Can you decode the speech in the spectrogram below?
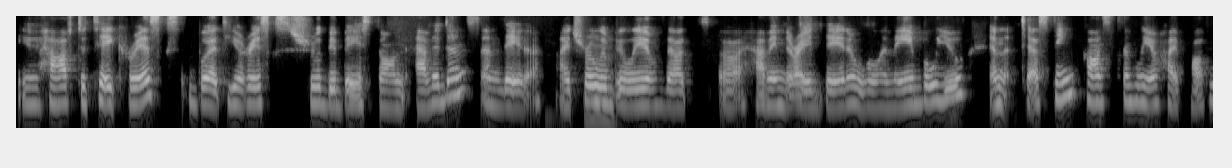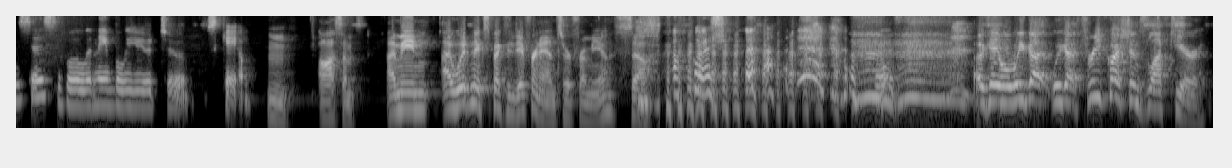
You have to take risks, but your risks should be based on evidence and data. I truly mm. believe that uh, having the right data will enable you, and testing constantly your hypothesis will enable you to scale. Mm. Awesome. I mean, I wouldn't expect a different answer from you. So, of course. of course. okay, well, we got we got three questions left here.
